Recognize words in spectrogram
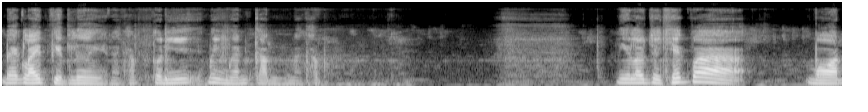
แบ็คไลท์ติดเลยนะครับ ตัวนี้ไม่เหมือนกันนะครับ นี่เราจะเช็คว่าบอร์ด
